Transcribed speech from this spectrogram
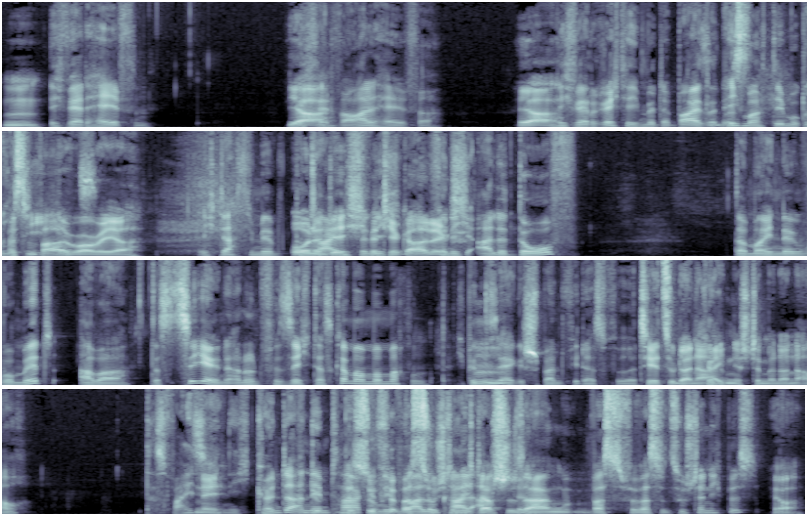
Hm. Ich werde helfen. Ich Ja, werde Wahlhelfer. ja. Ich werde richtig mit dabei sein. Du bist- ich mache du Demokratie. bist ein. Wahlwarrior. Ich dachte mir, Ohne dich wird ich, hier gar Finde nichts. ich alle doof. Da mache ich nirgendwo mit, aber das Zählen an und für sich, das kann man mal machen. Ich bin Hm. sehr gespannt, wie das wird. Zählst du deine Könnte- eigene Stimme dann auch? Das weiß Nee. ich nicht. Könnte an Du- dem Tag bist du für was Wahllokal zuständig? Darfst du abstimmen. sagen, was, für was du zuständig bist? Ja.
